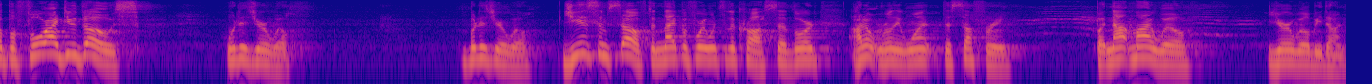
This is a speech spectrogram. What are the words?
but before I do those, what is your will? What is your will? Jesus himself, the night before he went to the cross, said, Lord, I don't really want the suffering, but not my will, your will be done.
